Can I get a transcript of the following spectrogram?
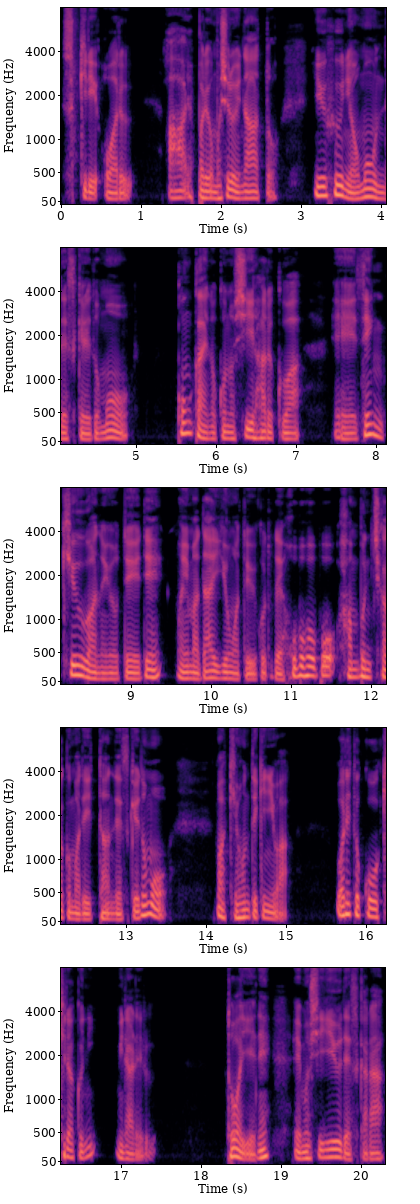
すっきり終わる。ああ、やっぱり面白いなというふうに思うんですけれども、今回のこのシーハルクは、えー、全9話の予定で、まあ、今第4話ということで、ほぼほぼ半分近くまで行ったんですけども、まあ基本的には、割とこう気楽に見られる。とはいえね、MCU ですから、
